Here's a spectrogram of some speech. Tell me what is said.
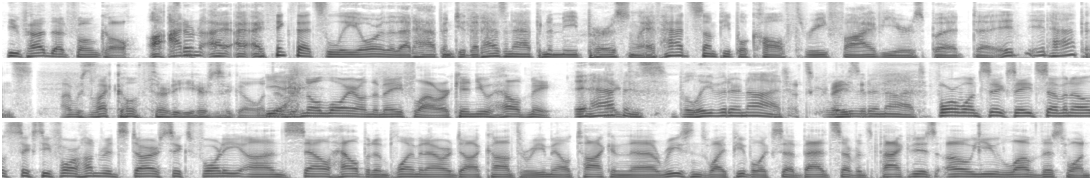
You've had that phone call. I, I don't. I, I think that's Lior that that happened to. That hasn't happened to me personally. I've had some people call three, five years, but uh, it, it happens. I was let go 30 years ago, and Yeah. there was no lawyer on the Mayflower. Can you help me? It happens. believe it or not. That's crazy. Believe it or not. 416 870 6400 star 640 on cell help at employmenthour.com through email talking uh, reasons why people accept bad severance packages. Oh, you love this one.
